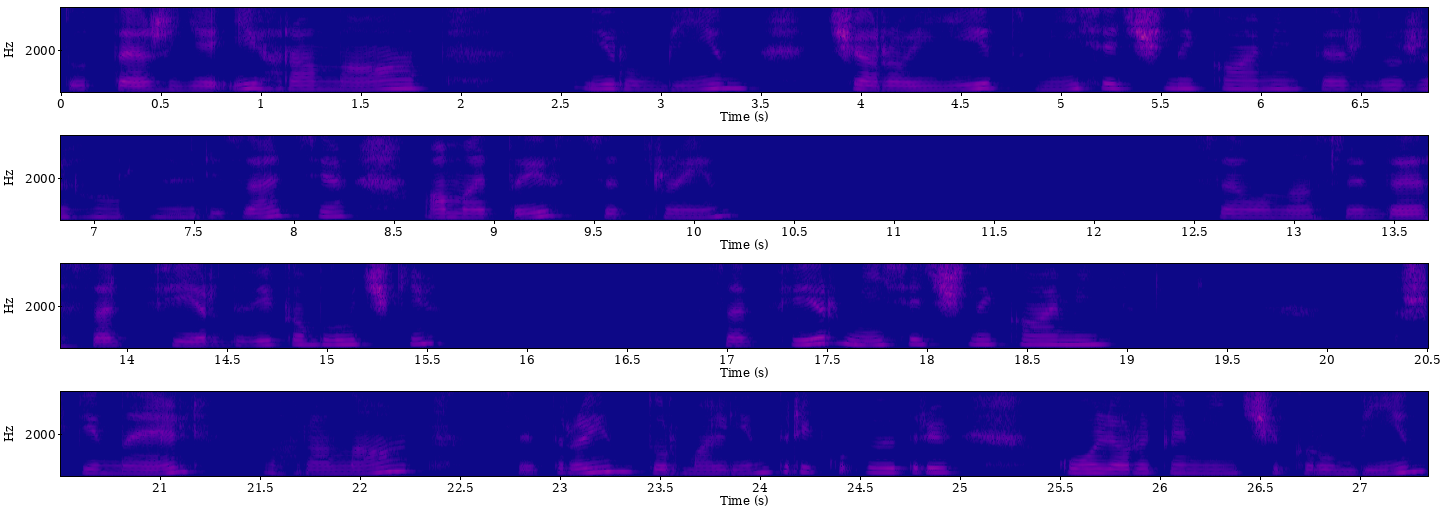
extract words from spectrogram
Тут теж є і гранат, і рубін, чароїд, місячний камінь, теж дуже гарна реалізація, аметист, цитрин. Це у нас іде сапфір, дві каблучки. Сапфір, місячний камінь, шпінель, гранат, цитрин, турмалін, три, три кольори, камінчик, рубін,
